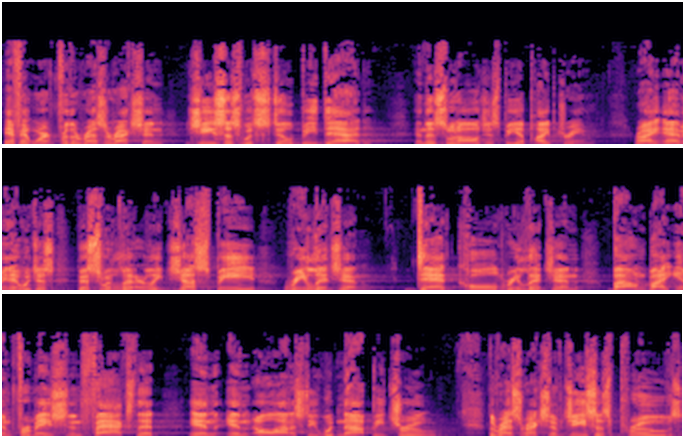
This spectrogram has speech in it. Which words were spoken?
If it weren't for the resurrection, Jesus would still be dead, and this would all just be a pipe dream, right? I mean, it would just, this would literally just be religion, dead, cold religion bound by information and facts that, in, in all honesty, would not be true. The resurrection of Jesus proves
